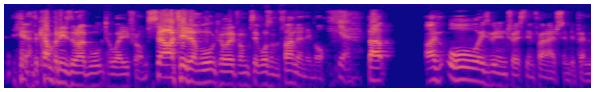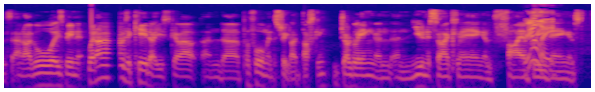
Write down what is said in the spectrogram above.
you know, the companies that I've walked away from started and walked away from because it wasn't fun anymore. Yeah. But I've always been interested in financial independence, and I've always been. When I was a kid, I used to go out and uh, perform in the street, like busking, juggling, and, and unicycling, and fire really? breathing, and stuff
